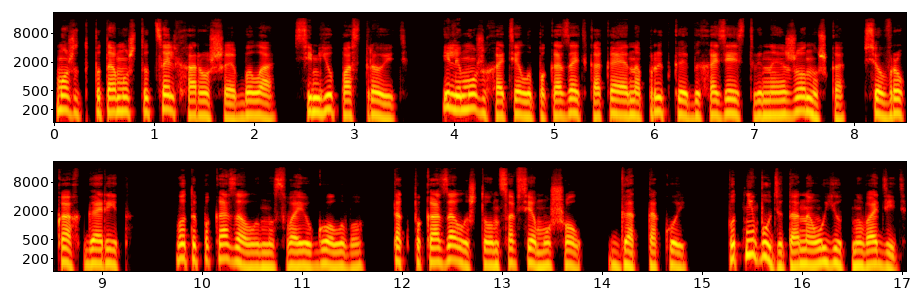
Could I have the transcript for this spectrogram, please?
Может, потому что цель хорошая была — семью построить. Или мужа хотела показать, какая она прыткая да хозяйственная женушка, все в руках горит. Вот и показала на свою голову. Так показала, что он совсем ушел. Гад такой. Вот не будет она уютно водить.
